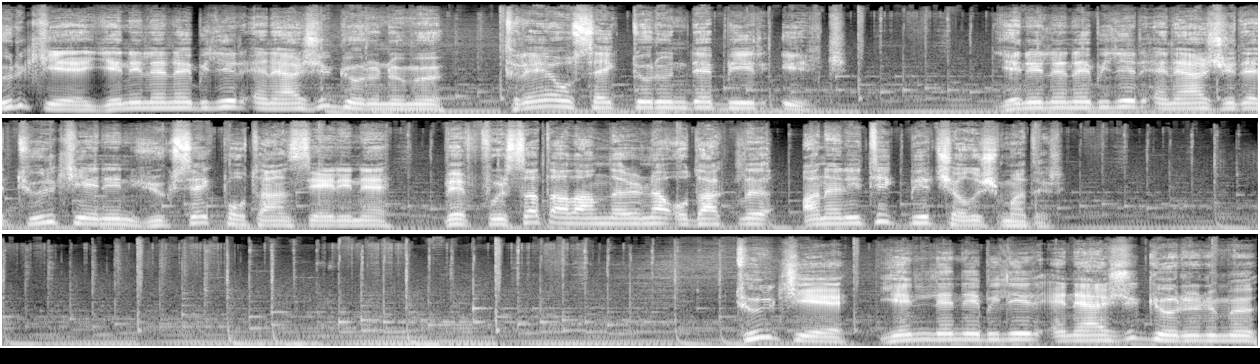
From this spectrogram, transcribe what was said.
Türkiye yenilenebilir enerji görünümü TREO sektöründe bir ilk. Yenilenebilir enerjide Türkiye'nin yüksek potansiyeline ve fırsat alanlarına odaklı analitik bir çalışmadır. Türkiye yenilenebilir enerji görünümü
